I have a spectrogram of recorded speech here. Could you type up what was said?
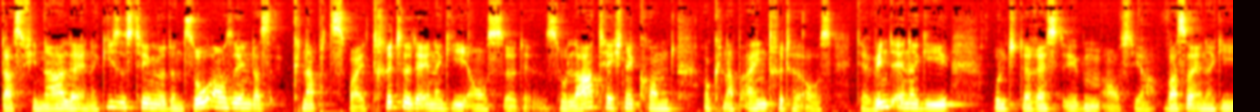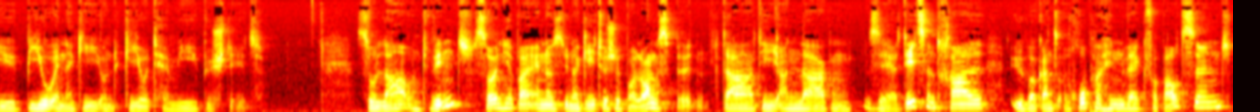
Das finale Energiesystem wird dann so aussehen, dass knapp zwei Drittel der Energie aus äh, der Solartechnik kommt und knapp ein Drittel aus der Windenergie und der Rest eben aus ja, Wasserenergie, Bioenergie und Geothermie besteht. Solar und Wind sollen hierbei eine synergetische Balance bilden, da die Anlagen sehr dezentral über ganz Europa hinweg verbaut sind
